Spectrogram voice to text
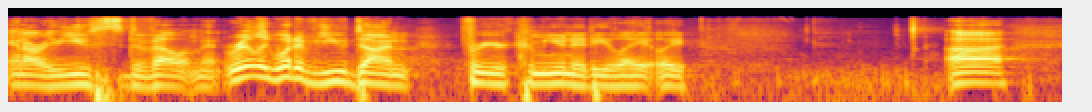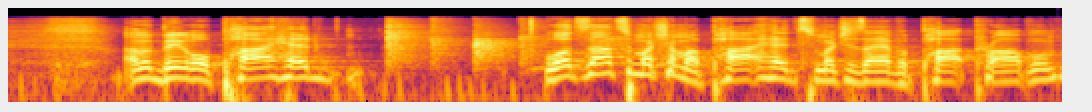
in our youth's development. Really, what have you done for your community lately? Uh, I'm a big old pothead. Well, it's not so much I'm a pothead so much as I have a pot problem.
